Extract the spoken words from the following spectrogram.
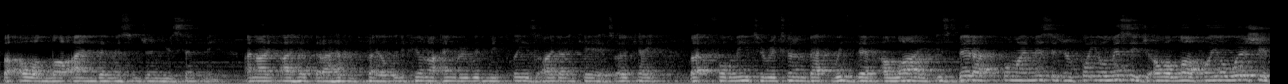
But oh Allah, I am their messenger and you sent me. And I, I hope that I haven't failed. And if you're not angry with me, please, I don't care. It's okay. But for me to return back with them alive is better for my message and for your message, oh Allah, for your worship.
